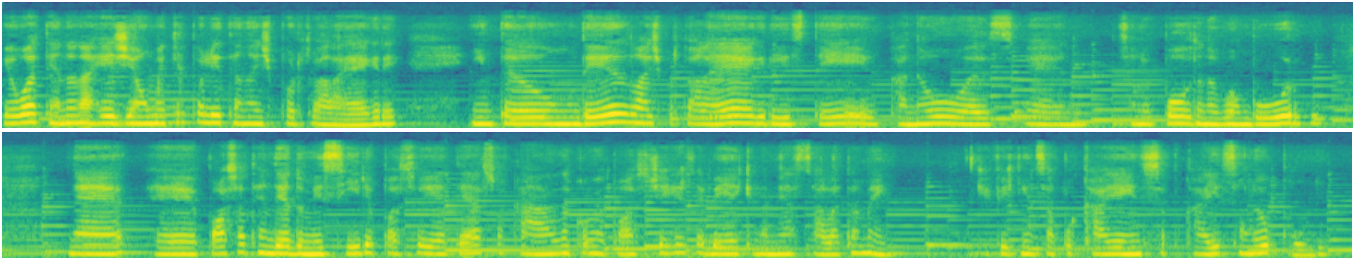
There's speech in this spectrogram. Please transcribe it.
Eu atendo na região metropolitana de Porto Alegre. Então, desde lá de Porto Alegre, Esteio, Canoas, é, São Leopoldo, Novo Hamburgo, né? É, posso atender a domicílio, posso ir até a sua casa, como eu posso te receber aqui na minha sala também fica em Sapucaia, entre Sapucaia e São Leopoldo.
